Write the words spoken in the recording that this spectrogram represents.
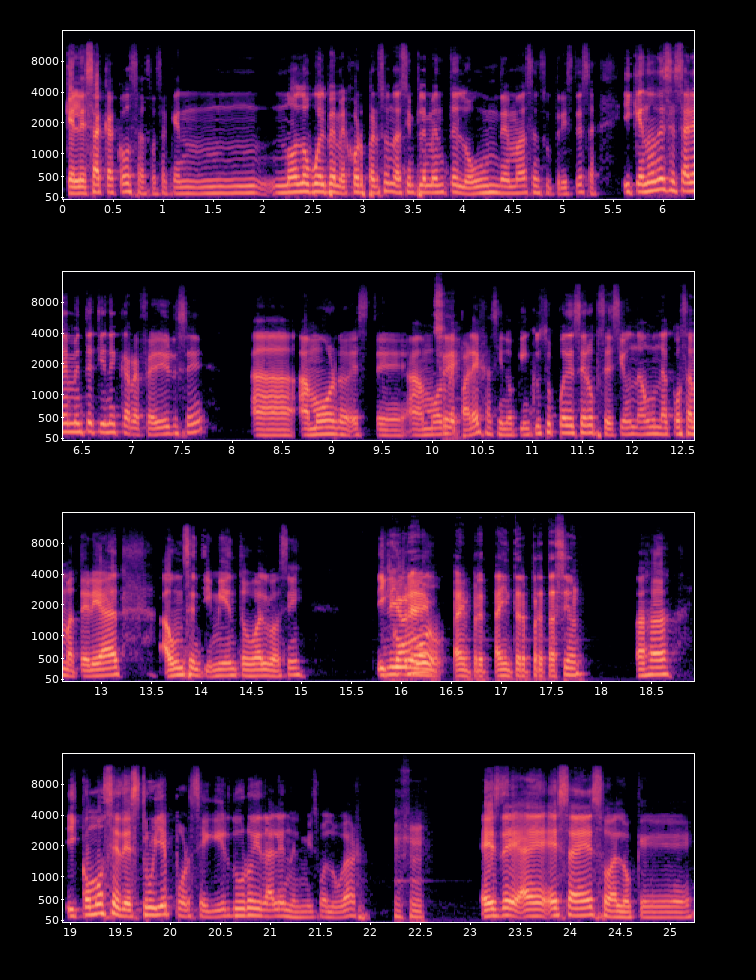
que le saca cosas, o sea, que no lo vuelve mejor persona, simplemente lo hunde más en su tristeza y que no necesariamente tiene que referirse a amor, este, a amor de pareja, sino que incluso puede ser obsesión a una cosa material, a un sentimiento o algo así. Y Libre a, interpretación. Ajá. Y cómo se destruye por seguir duro y dale en el mismo lugar. Es de eh, es a eso a lo que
